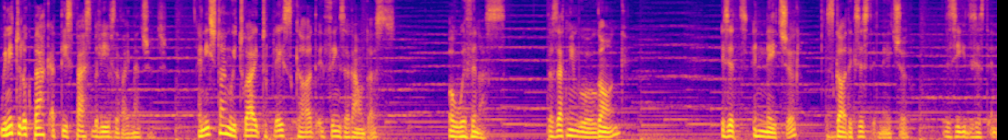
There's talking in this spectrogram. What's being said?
we need to look back at these past beliefs that I mentioned. And each time we try to place God in things around us or within us, does that mean we were wrong? Is it in nature? Does God exist in nature? Does He exist in,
